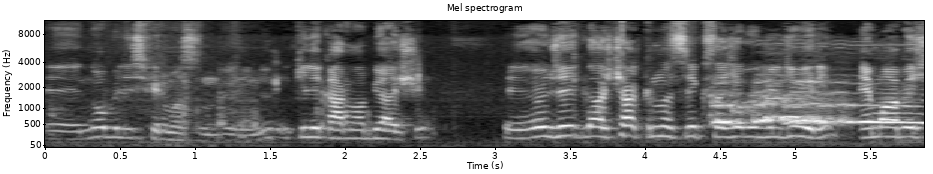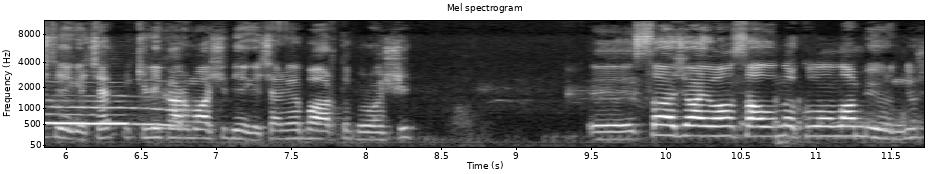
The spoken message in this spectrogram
e, Nobilis firmasının ürünüdür. İkili karma bir aşı. E, öncelikle aşı hakkında size kısaca bir bilgi vereyim. MA5 diye geçer, ikili karma aşı diye geçer ve artı bronşit. E, sadece hayvan sağlığında kullanılan bir üründür.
